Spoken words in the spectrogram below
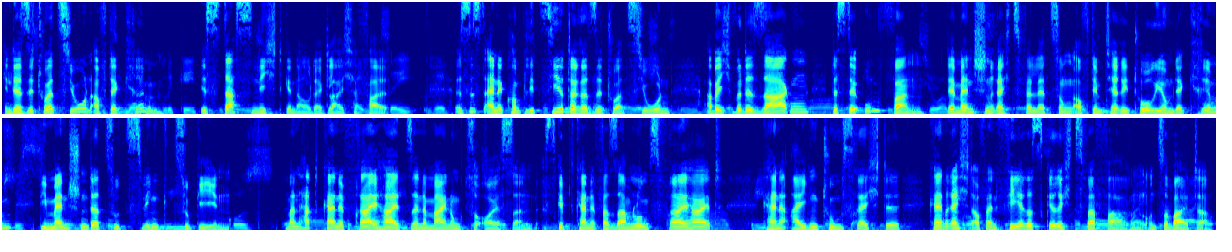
In der Situation auf der Krim ist das nicht genau der gleiche Fall. Es ist eine kompliziertere Situation, aber ich würde sagen, dass der Umfang der Menschenrechtsverletzungen auf dem Territorium der Krim die Menschen dazu zwingt zu gehen. Man hat keine Freiheit, seine Meinung zu äußern. Es gibt keine Versammlungsfreiheit, keine Eigentumsrechte, kein Recht auf ein faires Gerichtsverfahren und so weiter.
